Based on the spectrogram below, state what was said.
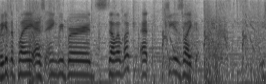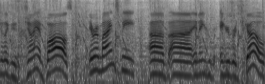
we get to play as Angry Bird Stella. Look at, she is like, she's like these giant balls. It reminds me of uh, in Angry, Angry, Birds Go,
